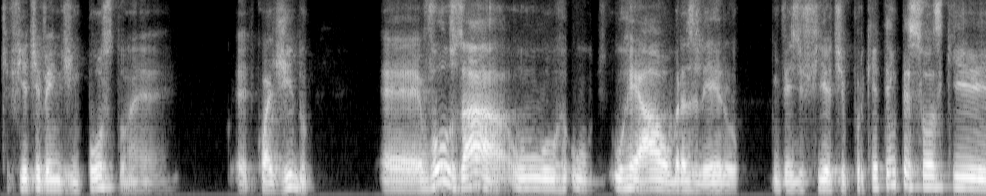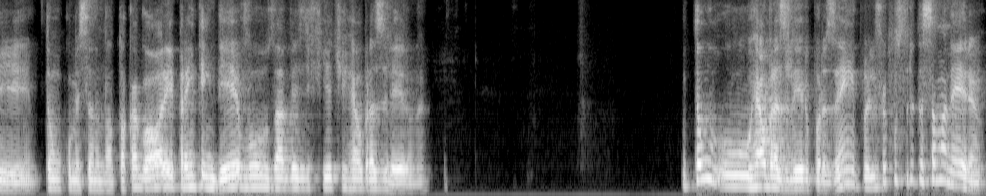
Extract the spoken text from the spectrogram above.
que fiat vem de imposto, né, é, coagido, é, eu vou usar o, o, o, real brasileiro em vez de fiat, porque tem pessoas que estão começando na toca agora e para entender eu vou usar a vez de fiat real brasileiro, né. Então, o real brasileiro, por exemplo, ele foi construído dessa maneira.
